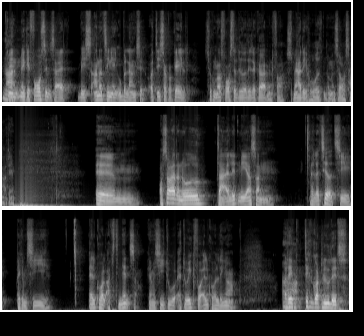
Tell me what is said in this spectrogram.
Nej. Men man kan forestille sig, at hvis andre ting er i ubalance, og det så går galt, så kan man også forestille sig, at det er der gør, at man får smerte i hovedet, når man så også har det. Øhm, og så er der noget, der er lidt mere sådan relateret til, hvad kan man sige, alkoholabstinenser. Kan man sige, du, at du ikke får alkohol længere. Og det, Ah. det kan godt lyde lidt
